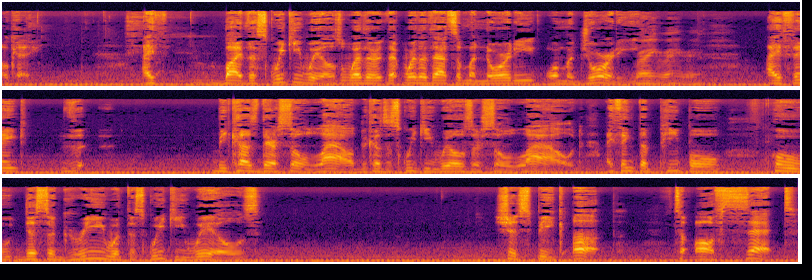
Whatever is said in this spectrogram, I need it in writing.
okay. I by the squeaky wheels whether that whether that's a minority or majority Right, right, right. I think the, because they're so loud, because the squeaky wheels are so loud, I think the people who disagree with the squeaky wheels should speak up to offset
